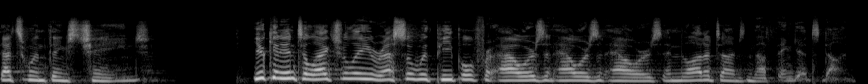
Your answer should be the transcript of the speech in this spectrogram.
that's when things change. You can intellectually wrestle with people for hours and hours and hours, and a lot of times nothing gets done.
